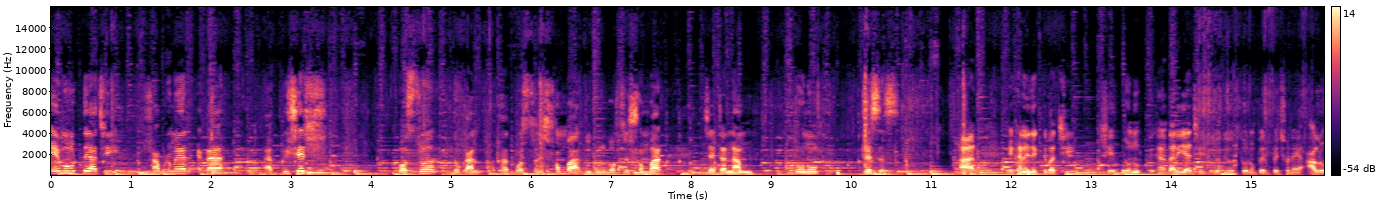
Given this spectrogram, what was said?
এই মুহূর্তে আছি সাবরুমের একটা বিশেষ বস্ত্র দোকান, অর্থাৎ বস্ত্রের সম্ভার, বিপুল বস্ত্রের সম্ভার, যেটার নাম তনুক ড্রেসেস আর এখানে দেখতে পাচ্ছি সেই তনুপ এখানে দাঁড়িয়ে আছে, যদিও তনুপের পেছনে আলো,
